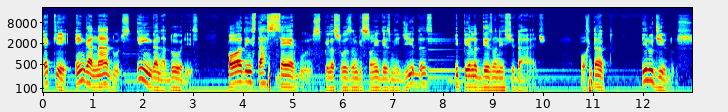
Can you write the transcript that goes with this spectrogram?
é que enganados e enganadores podem estar cegos pelas suas ambições desmedidas e pela desonestidade. Portanto, iludidos,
